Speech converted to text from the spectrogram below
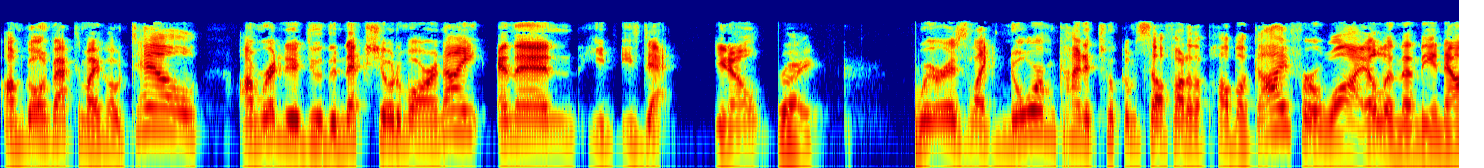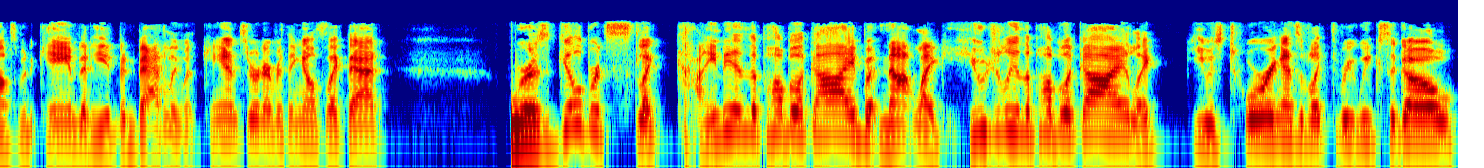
I'm going back to my hotel. I'm ready to do the next show tomorrow night, and then he he's dead. You know, Right. Whereas like Norm kind of took himself out of the public eye for a while, and then the announcement came that he had been battling with cancer and everything else like that. Whereas Gilbert's like kind of in the public eye, but not like hugely in the public eye. Like he was touring as of like three weeks ago,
